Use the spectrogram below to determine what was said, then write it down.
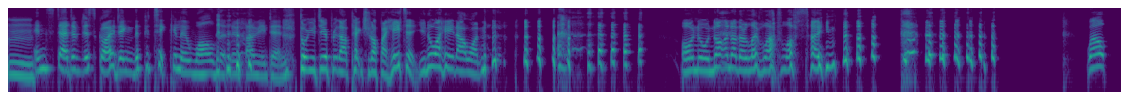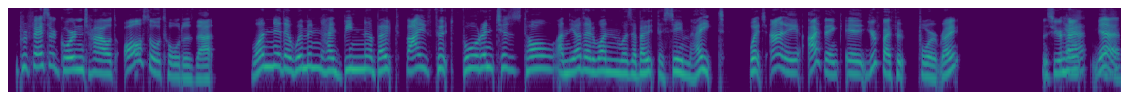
Mm. instead of just guarding the particular wall that they're buried in. Don't you dare put that picture up. I hate it. You know I hate that one. oh no, not another live, laugh, love sign. well, Professor Gordon Childe also told us that one of the women had been about five foot four inches tall, and the other one was about the same height. Which Annie, I think uh, you're five foot four, right? That's your Yeah, height. Yeah, yes.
